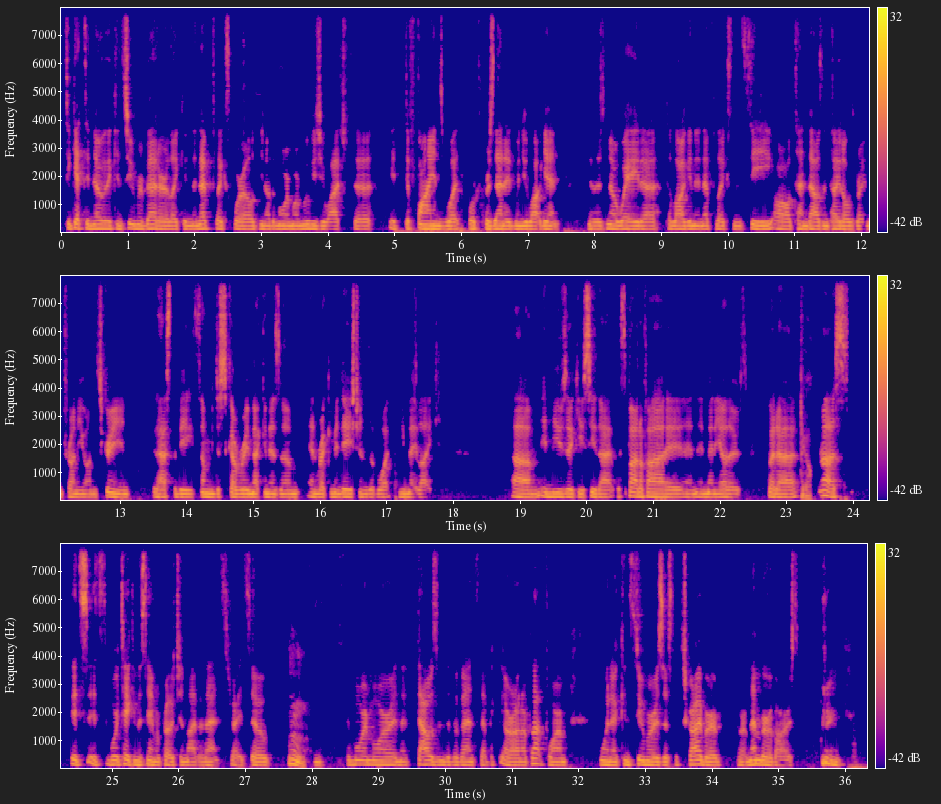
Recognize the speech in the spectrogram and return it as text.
to get to know the consumer better, like in the Netflix world, you know, the more and more movies you watch, the it defines what what's presented when you log in. You know, there's no way to, to log into Netflix and see all 10,000 titles right in front of you on the screen. It has to be some discovery mechanism and recommendations of what you may like. Um, in music, you see that with Spotify and, and many others. But uh, yeah. for us, it's it's we're taking the same approach in live events, right? So mm. the more and more and the thousands of events that are on our platform, when a consumer is a subscriber or a member of ours,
